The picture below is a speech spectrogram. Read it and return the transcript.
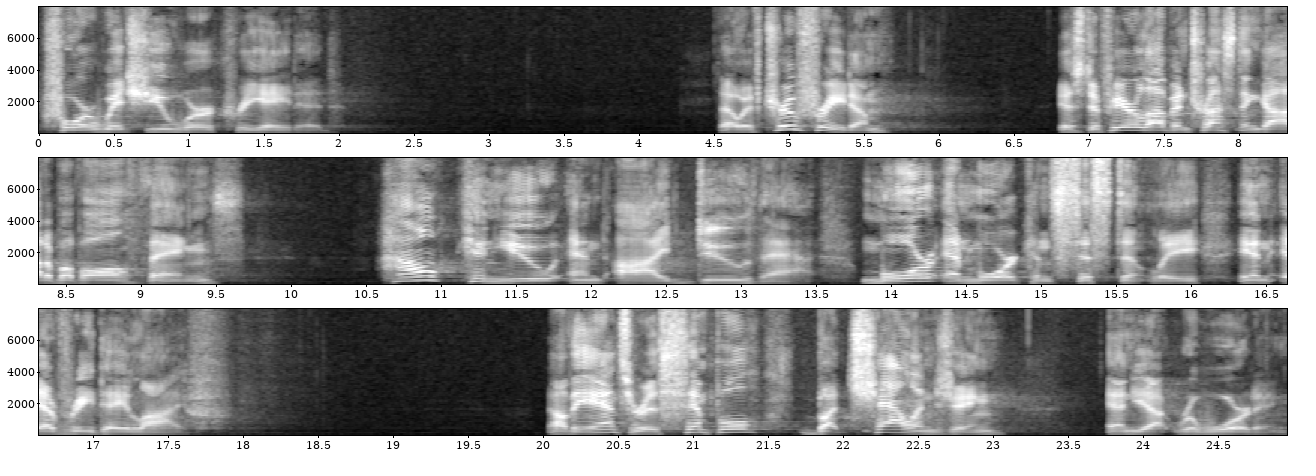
for which you were created. So, if true freedom is to fear, love, and trust in God above all things, how can you and I do that more and more consistently in everyday life? Now, the answer is simple but challenging and yet rewarding.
